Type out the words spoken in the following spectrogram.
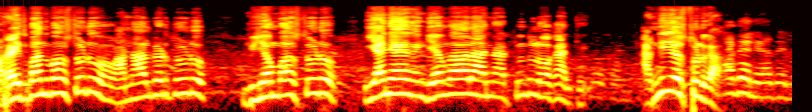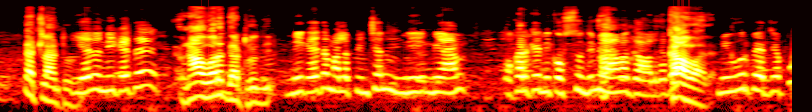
రైతు బంధు పంచుతుడు అన్నాలు పెడుతుడు బియ్యం పంచుతుడు ఇవన్నీ ఇంకేం కావాలా అన్నట్టుంది లోకానికి. అన్నీ చేస్తుండుగా. అట్లా అంటుంది ఏదో నీకైతే నా వరకు గట్టుంది. మీకైతే మళ్ళీ పింఛన్ మీ ఒకరికే నీకు వస్తుంది మీ ఆమెకు కావాలి కదా? కావాలి. మీ ఊరు పేరు చెప్పు.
